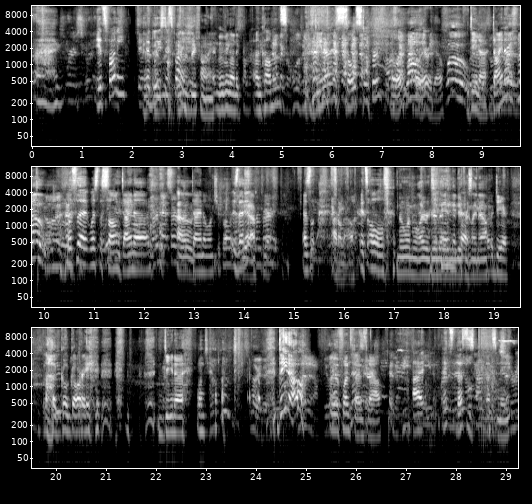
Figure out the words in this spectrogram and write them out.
It's funny. At least it's funny. It would be funny. Alright, moving on to uncommons. Dina, Soul Steeper. Oh, oh, there we go. Dina, Dina, What's the what's the song? Dina, Burn that server. Oh, Dinah, won't you blow? Is that Yeah. it? Yeah. As, I don't know. It's old. no one will ever hear that any differently now. Oh dear. Uh, Golgari. Dina. you- Dino! We're the Flintstones now. I. It's this is that's neat. I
